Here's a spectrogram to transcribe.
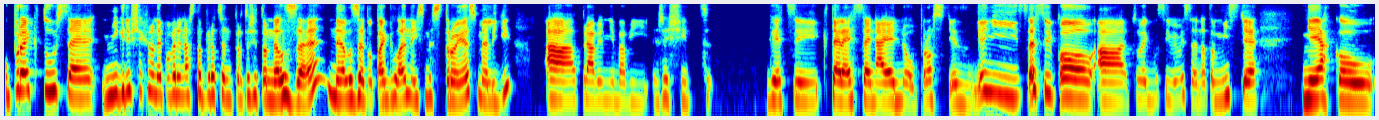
u projektů se nikdy všechno nepovede na 100%, protože to nelze, nelze to takhle, nejsme stroje, jsme lidi. A právě mě baví řešit věci, které se najednou prostě změní, sesypou a člověk musí vymyslet na tom místě nějakou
